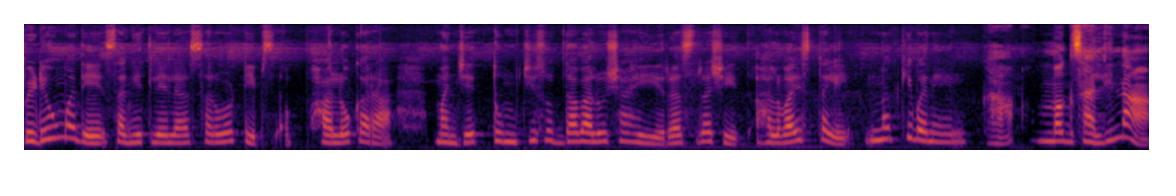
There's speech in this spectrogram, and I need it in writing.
व्हिडिओमध्ये सांगितलेल्या सर्व टिप्स फॉलो करा म्हणजे तुमचीसुद्धा बालुशाही रसरशीत हलवाई स्टाईल नक्की बनेल. हा मग झाली ना?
